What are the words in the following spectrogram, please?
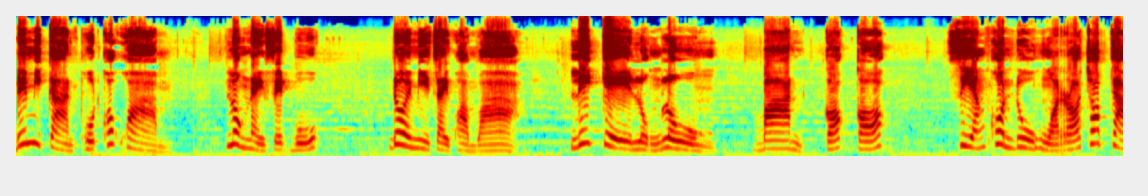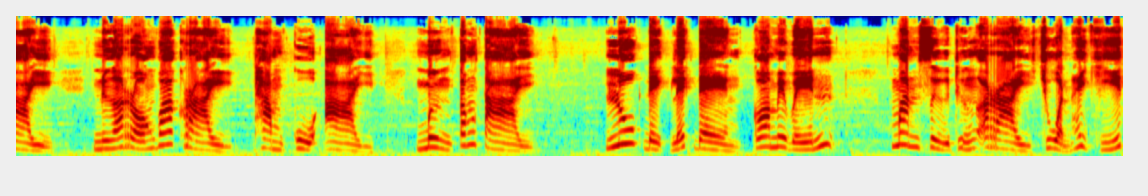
ได้มีการโพสต์ข้อความ ลงใน Facebook โดยมีใจความว่า ลิเกหลงลง บ้านก๊อกก๊อก เสียงคนดูหัวเราะชอบใจ เนื้อร้องว่าใครทำกูอาย มึงต้องตาย ลูกเด็กเล็กแดงก็ไม่เว้น มันสื่อถึงอะไรชวนให้คิด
